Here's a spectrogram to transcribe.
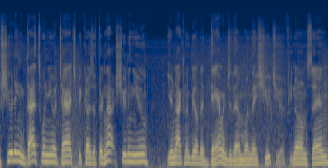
shooting, that's when you attach because if they're not shooting you, you're not going to be able to damage them when they shoot you. If you know what I'm saying?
